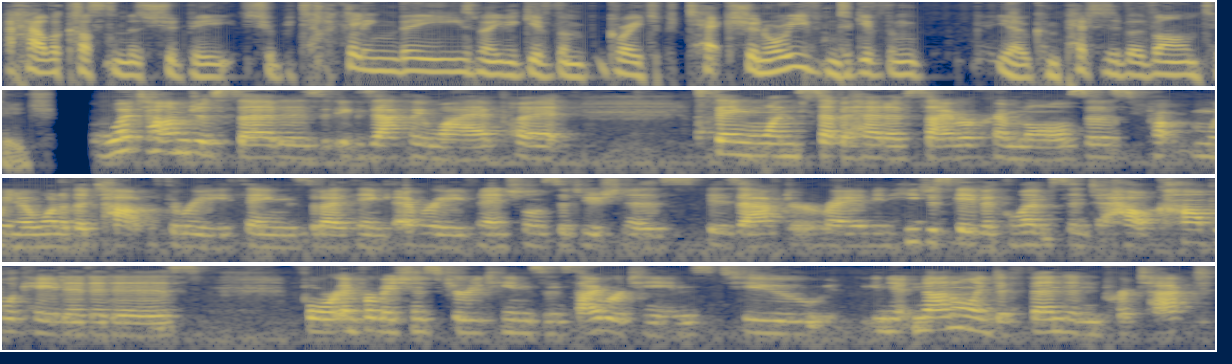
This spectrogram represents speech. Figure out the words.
how the customers should be should be tackling these, maybe give them greater protection, or even to give them you know competitive advantage. What Tom just said is exactly why I put staying one step ahead of cyber criminals is you know one of the top three things that I think every financial institution is is after. Right? I mean, he just gave a glimpse into how complicated it is for information security teams and cyber teams to not only defend and protect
